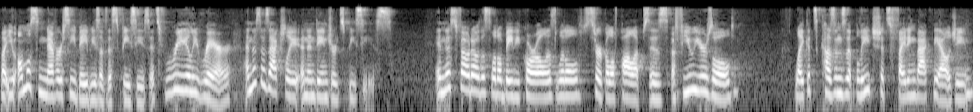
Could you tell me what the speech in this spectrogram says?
but you almost never see babies of this species. It's really rare, and this is actually an endangered species. In this photo, this little baby coral, this little circle of polyps, is a few years old. Like its cousins that bleach, it's fighting back the algae.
